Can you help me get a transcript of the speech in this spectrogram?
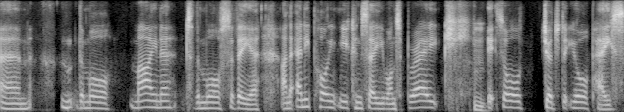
um, the more minor to the more severe. And at any point you can say you want a break. Hmm. it's all judged at your pace.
